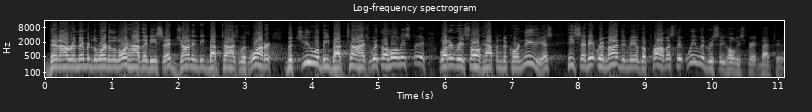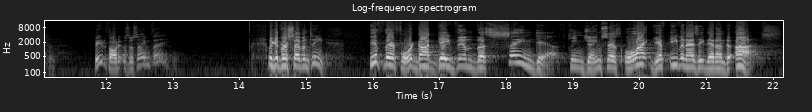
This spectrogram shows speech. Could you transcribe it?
Then I remembered the word of the Lord, how that he said, John indeed baptized with water, but you will be baptized with the Holy Spirit. Whatever he saw happen to Cornelius, he said, it reminded me of the promise that we would receive Holy Spirit baptism. Peter thought it was the same thing. Look at verse 17. If therefore God gave them the same gift, King James says, like gift, even as he did unto us,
